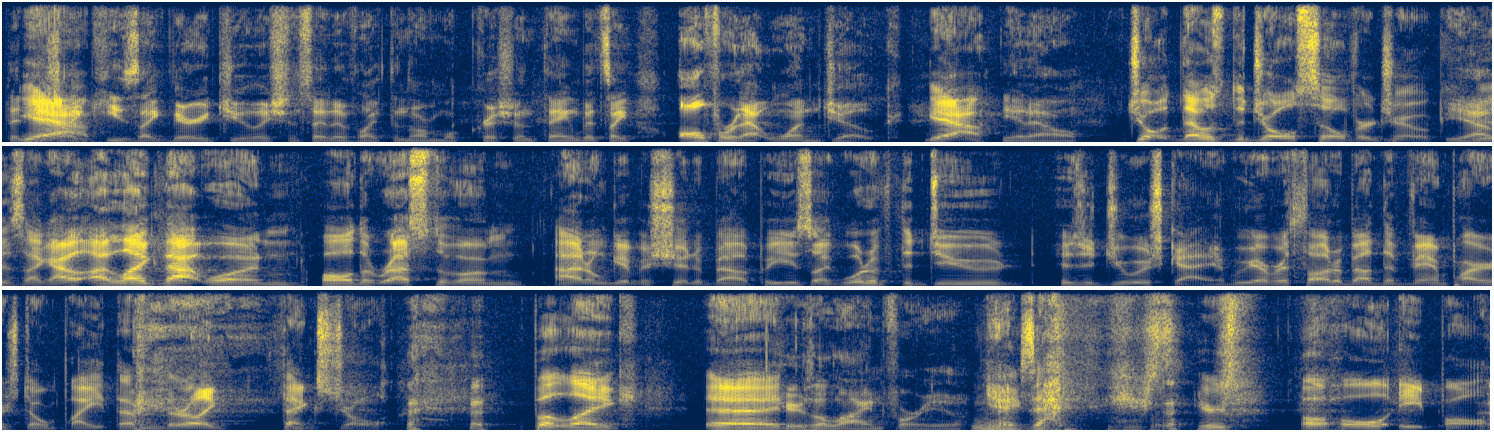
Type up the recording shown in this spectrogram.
That he's Yeah. like he's like very Jewish instead of like the normal Christian thing. But it's like all for that one joke. yeah. You know. Joel, that was the Joel Silver joke. Yeah. He was like, I, I like that one. All the rest of them, I don't give a shit about. But he's like, what if the dude is a Jewish guy? Have you ever thought about that vampires don't bite them? They're like, thanks, Joel. but like, uh, Here's a line for you. yeah, exactly. Here's, here's a whole eight ball.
